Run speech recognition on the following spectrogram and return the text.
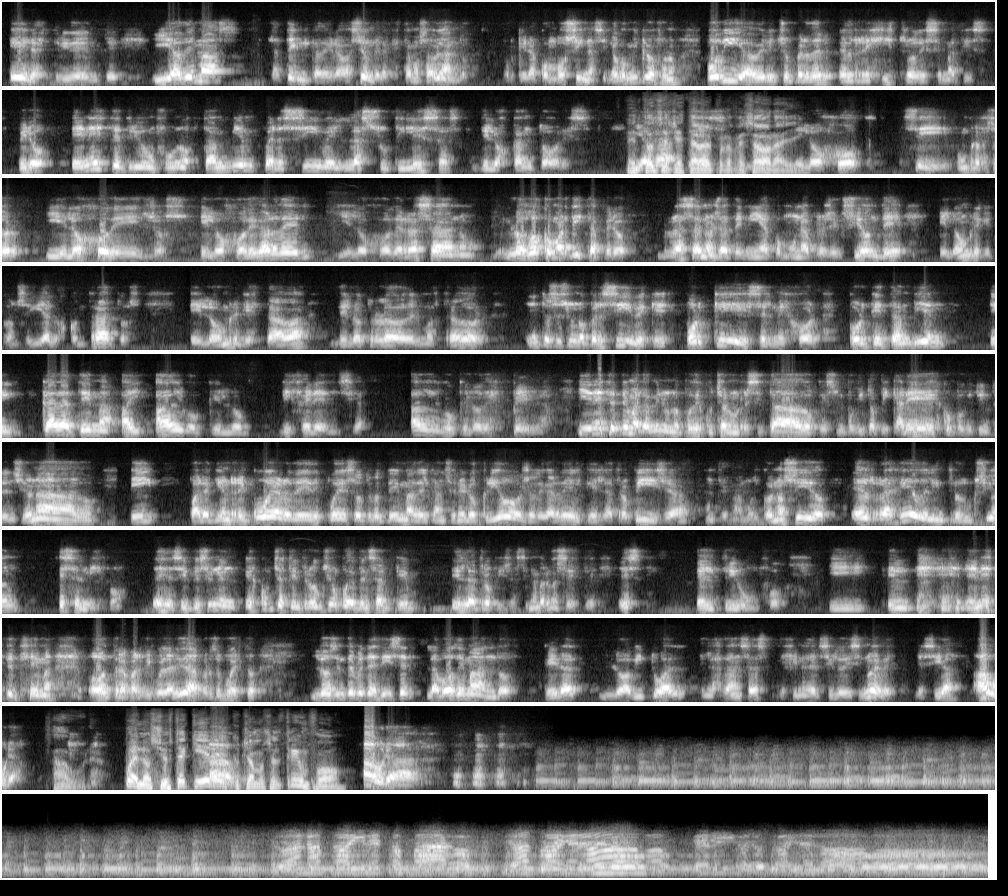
era estridente. Y además, la técnica de grabación de la que estamos hablando, porque era con bocina, sino con micrófono, podía haber hecho perder el registro de ese matiz. Pero en este triunfo uno también percibe las sutilezas de los cantores. Entonces ya estaba el profesor ahí. El ojo Sí, un profesor y el ojo de ellos, el ojo de Gardel y el ojo de Razano, los dos como artistas, pero Razano ya tenía como una proyección de el hombre que conseguía los contratos, el hombre que estaba del otro lado del mostrador. Entonces uno percibe que, ¿por qué es el mejor? Porque también en cada tema hay algo que lo diferencia, algo que lo despega. Y en este tema también uno puede escuchar un recitado que es un poquito picaresco, un poquito intencionado. Y Para quien recuerde, después otro tema del cancionero criollo de Gardel, que es La Tropilla, un tema muy conocido, el rasgueo de la introducción es el mismo. Es decir, que si uno escucha esta introducción puede pensar que es La Tropilla, sin embargo es este, es el triunfo. Y en, en este tema, otra particularidad, por supuesto, los intérpretes dicen la voz de mando, que era lo habitual en las danzas de fines del siglo XIX. Decía aura. Aura. Bueno, si usted quiere, escuchamos el triunfo. Aura. Yo no soy de esos pagos, yo soy el lobo, yo soy del lobo.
